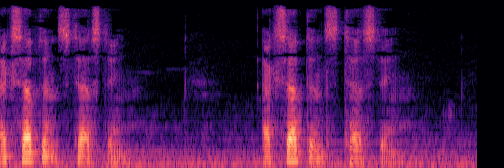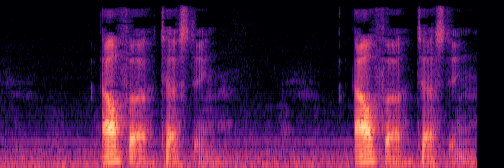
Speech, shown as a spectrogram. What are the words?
Acceptance testing. Acceptance testing. Alpha testing. Alpha testing.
